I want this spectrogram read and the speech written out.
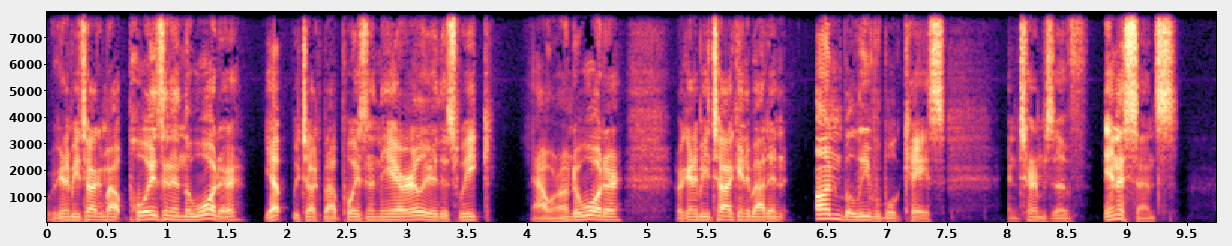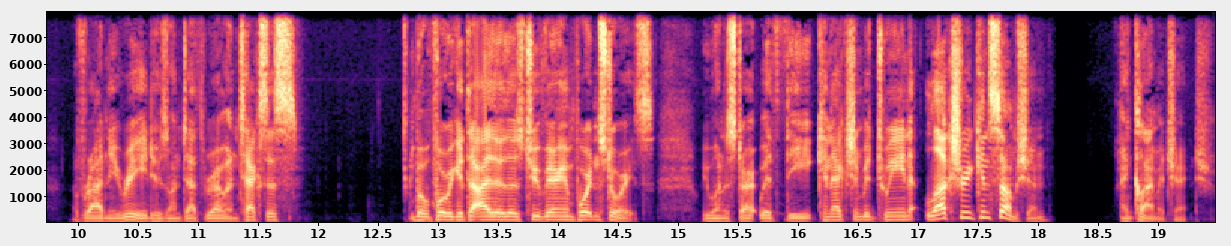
We're going to be talking about poison in the water. Yep, we talked about poison in the air earlier this week. Now we're underwater. We're going to be talking about an unbelievable case in terms of innocence of Rodney Reed, who's on death row in Texas. But before we get to either of those two very important stories, we want to start with the connection between luxury consumption and climate change.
